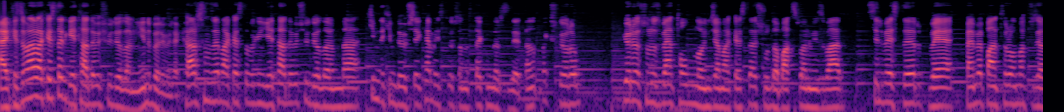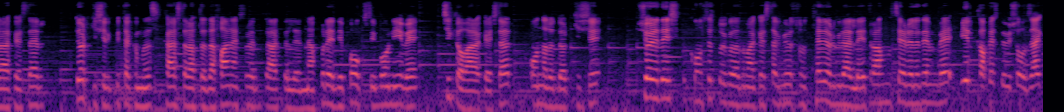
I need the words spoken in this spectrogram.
Herkese merhaba arkadaşlar GTA dövüş videolarının yeni bölümüyle karşınızdayım arkadaşlar bugün GTA dövüş videolarında kimde kim dövüşecek hemen istiyorsanız takımları size tanıtmak istiyorum. Görüyorsunuz ben Tom'la oynayacağım arkadaşlar. Şurada Bugs var. Sylvester ve Pembe Panther olmak üzere arkadaşlar. 4 kişilik bir takımız. Karşı tarafta da Final Freddy karakterlerinden Freddy, Foxy, Bonnie ve Chica var arkadaşlar. Onlar da 4 kişi. Şöyle değişik bir konsept uyguladım arkadaşlar. Görüyorsunuz tel örgülerle etrafımızı çevreledim ve bir kafes dövüşü olacak.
